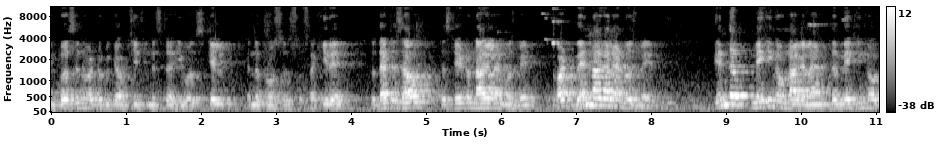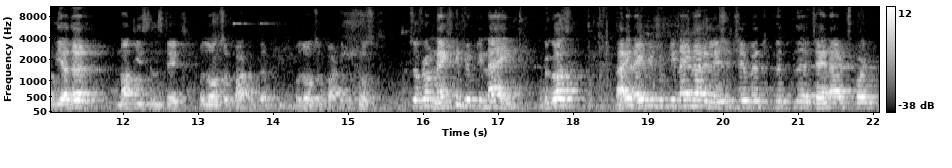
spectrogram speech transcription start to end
the, person who had to become chief minister, he was killed in the process, of Sakire. So that is how the state of Nagaland was made. But when Nagaland was made, in the making of Nagaland, the making of the other northeastern states was also part of the was also part of the process. So from 1959, because by 1959 our relationship with, with China had spoiled,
